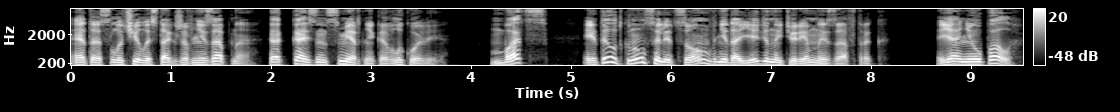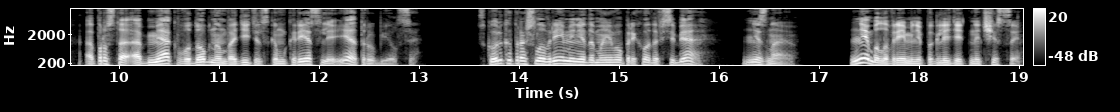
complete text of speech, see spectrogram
Это случилось так же внезапно, как казнь смертника в Луковии. Бац! И ты уткнулся лицом в недоеденный тюремный завтрак. Я не упал, а просто обмяк в удобном водительском кресле и отрубился. Сколько прошло времени до моего прихода в себя, не знаю. Не было времени поглядеть на часы.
